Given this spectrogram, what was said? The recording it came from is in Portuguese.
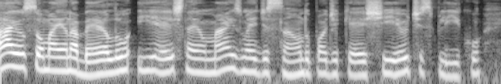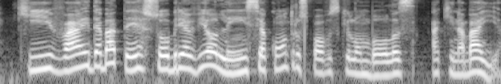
Olá, eu sou Maiana Belo e esta é mais uma edição do podcast Eu Te Explico, que vai debater sobre a violência contra os povos quilombolas aqui na Bahia.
